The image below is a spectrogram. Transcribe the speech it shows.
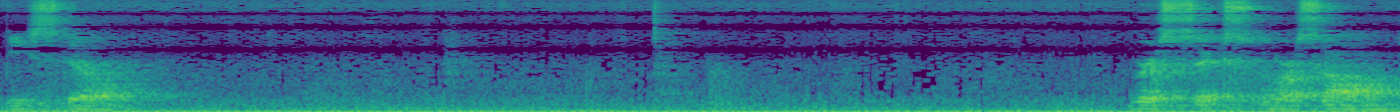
be still. Verse 6 of our psalm.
